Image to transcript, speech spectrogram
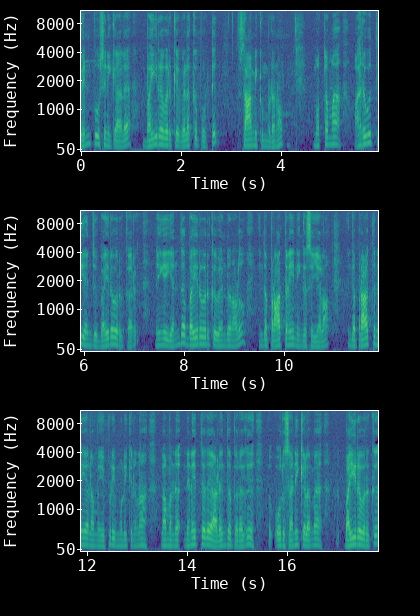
வெண்பூசணிக்கால் பைரவருக்கு விளக்கு போட்டு சாமி கும்பிடணும். மொத்தமாக அறுபத்தி அஞ்சு பைரவர் இருக்கார். நீங்கள் எந்த பைரவருக்கு வேண்டுனாலும் இந்த பிரார்த்தனையை நீங்கள் செய்யலாம். இந்த பிரார்த்தனையை நம்ம எப்படி முடிக்கணும்னா நம்ம நினைத்ததை அடைந்த பிறகு ஒரு சனிக்கிழமை பைரவருக்கு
